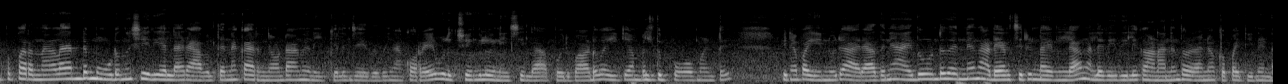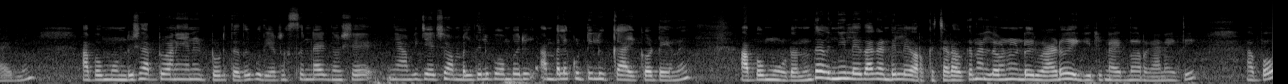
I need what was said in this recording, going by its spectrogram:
അപ്പോൾ പിറന്നാളുകാരന്റെ മൂഡൊന്നും ശരിയല്ല. രാവിലെ തന്നെ കരഞ്ഞുകൊണ്ടാണ് എണീക്കലും ചെയ്തത്. ഞാൻ കുറേ വിളിച്ചെങ്കിലും എണീച്ചില്ല. അപ്പോൾ ഒരുപാട് വൈകി അമ്പലത്തിൽ പോകാൻ വേണ്ടിയിട്ട് പിന്നെ പയ്യന്നൂർ ആരാധന ആയതുകൊണ്ട് തന്നെ നടയടച്ചിട്ടുണ്ടായിരുന്നില്ല. നല്ല രീതിയിൽ കാണാനും തൊഴാനും ഒക്കെ പറ്റിയിട്ടുണ്ടായിരുന്നു. അപ്പോൾ മുണ്ട് ഷർട്ടുമാണ് ഞാൻ ഇട്ട് കൊടുത്തത്. പുതിയ ഡ്രസ്സ് ഉണ്ടായിരുന്നു. പക്ഷേ ഞാൻ വിചാരിച്ചു അമ്പലത്തിൽ പോകുമ്പോൾ ഒരു അമ്പലക്കുട്ടി ലുക്ക് ആയിക്കോട്ടെ എന്ന്. അപ്പോൾ മൂടൊന്നും തെളിഞ്ഞില്ല. ഇതാ കണ്ടില്ലേ? ഉറക്കച്ചടവൊക്കെ നല്ലോണം ഉണ്ട്. ഒരുപാട് വൈകിട്ടുണ്ടായിരുന്നു ഉറങ്ങാനായിട്ട്. അപ്പോൾ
